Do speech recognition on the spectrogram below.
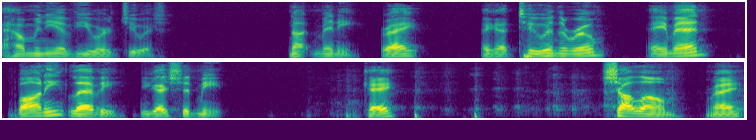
how many of you are Jewish? Not many, right? I got two in the room. Amen. Bonnie, Levy, you guys should meet. Okay. Shalom, right?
